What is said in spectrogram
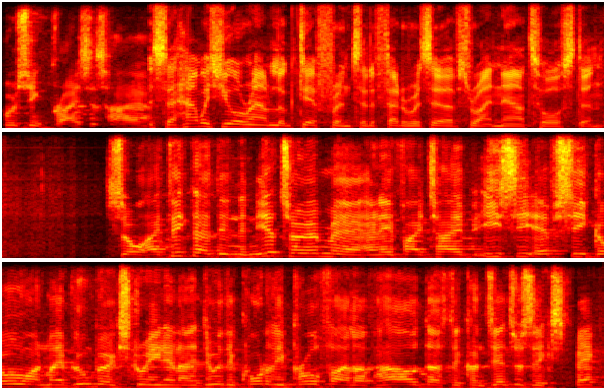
pushing prices higher. So how is your outlook different to the Federal Reserve's right now, Torsten? So I think that in the near term, uh, and if I type ECFC Go on my Bloomberg screen and I do the quarterly profile of how does the consensus expect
